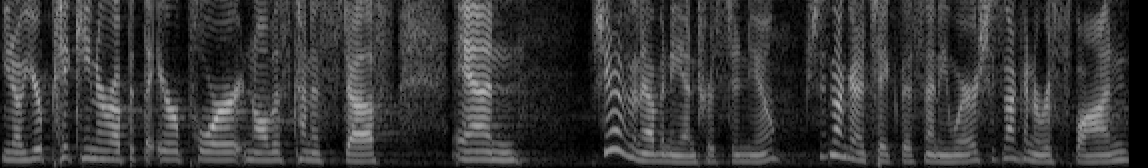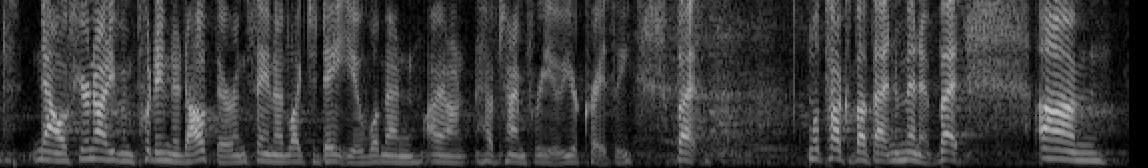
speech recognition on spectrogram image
you know, you're picking her up at the airport and all this kind of stuff. And she doesn't have any interest in you. She's not going to take this anywhere. She's not going to respond. Now, if you're not even putting it out there and saying, I'd like to date you, well, then I don't have time for you. You're crazy. But, We'll talk about that in a minute. But, um,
